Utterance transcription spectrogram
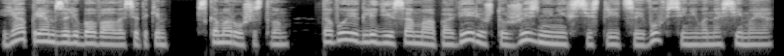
Я прям залюбовалась таким скоморошеством. Того и гляди, сама поверю, что жизнь у них с сестрицей вовсе невыносимая.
